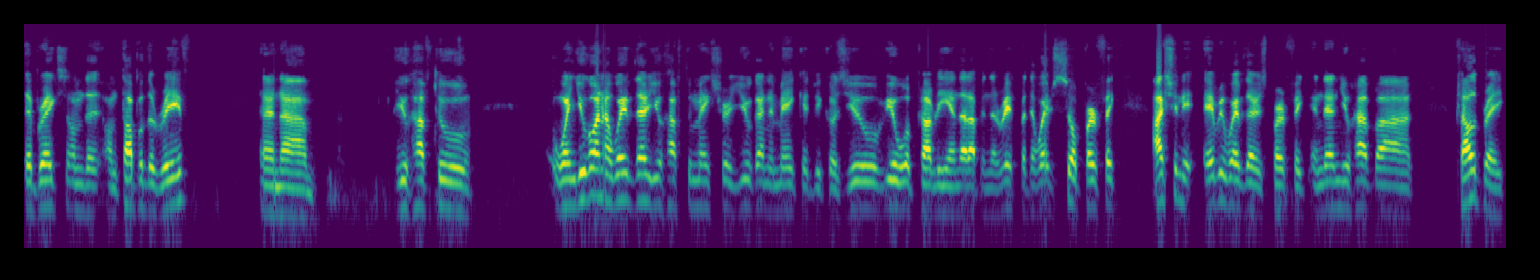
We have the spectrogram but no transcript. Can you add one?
The breaks on the on top of the reef, and um, you have to when you go on a wave there, you have to make sure you're gonna make it because you you will probably end up in the reef. But the wave's so perfect Actually, every wave there is perfect. And then you have uh, Cloud Break,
